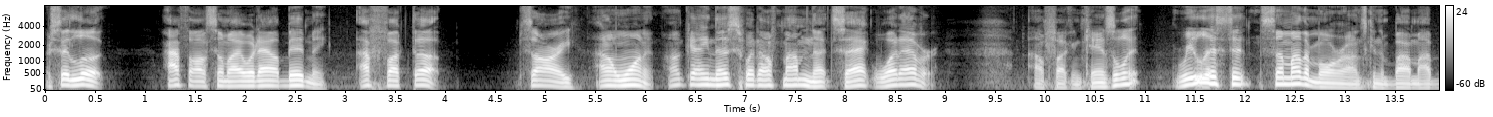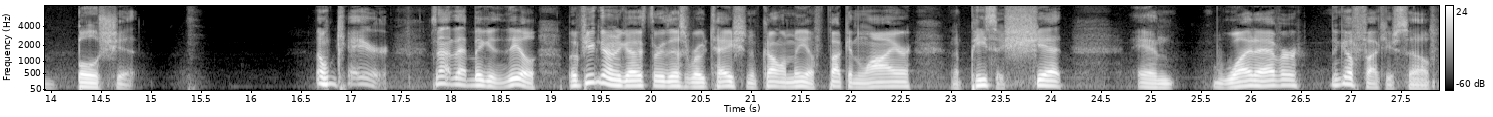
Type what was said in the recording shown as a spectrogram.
or say, "Look, I thought somebody would outbid me. I fucked up. Sorry, I don't want it. Okay, no sweat off my nutsack, whatever. I'll fucking cancel it, relist it. Some other morons can buy my bullshit. Don't care. It's not that big a deal. But if you're going to go through this rotation of calling me a fucking liar and a piece of shit and whatever, then go fuck yourself.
